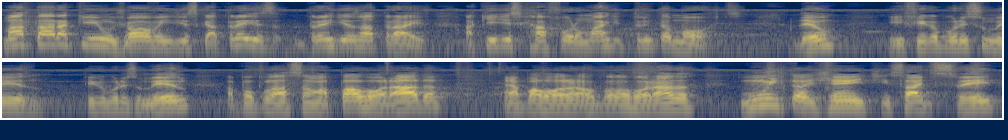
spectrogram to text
Mataram aqui um jovem, disse que há três, três dias atrás. Aqui disse que já foram mais de 30 mortes. Entendeu? E fica por isso mesmo. Fica por isso mesmo. A população apavorada. É apavorada, apavorada. Muita gente insatisfeita.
